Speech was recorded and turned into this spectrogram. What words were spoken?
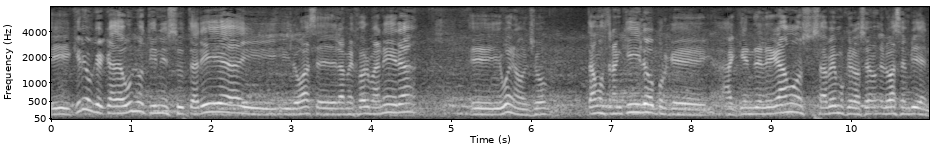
y creo que cada uno tiene su tarea y, y lo hace de la mejor manera. Eh, y bueno, yo estamos tranquilos porque a quien delegamos sabemos que lo, hace- lo hacen bien.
